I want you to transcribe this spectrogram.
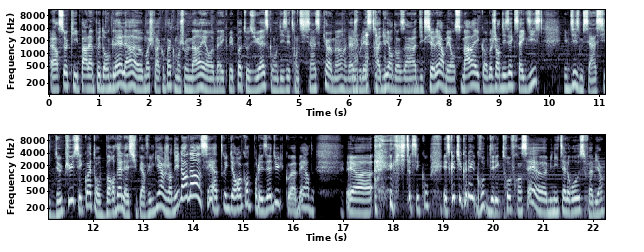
Alors ceux qui parlent un peu d'anglais, là, euh, moi je te raconte pas comment je me marrais euh, bah, avec mes potes aux US quand on disait 3615 cum. Hein. Là, je vous laisse traduire dans un dictionnaire, mais on se marrait quoi. Moi, je leur disais que ça existe. Ils me disent, mais c'est un site de cul, c'est quoi ton bordel est super vulgaire? Je leur dis, non, non, c'est un truc de rencontre pour les adultes, quoi, merde. Et euh... putain, c'est con. Est-ce que tu connais le groupe d'électro français euh, Minitel Rose, Fabien?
